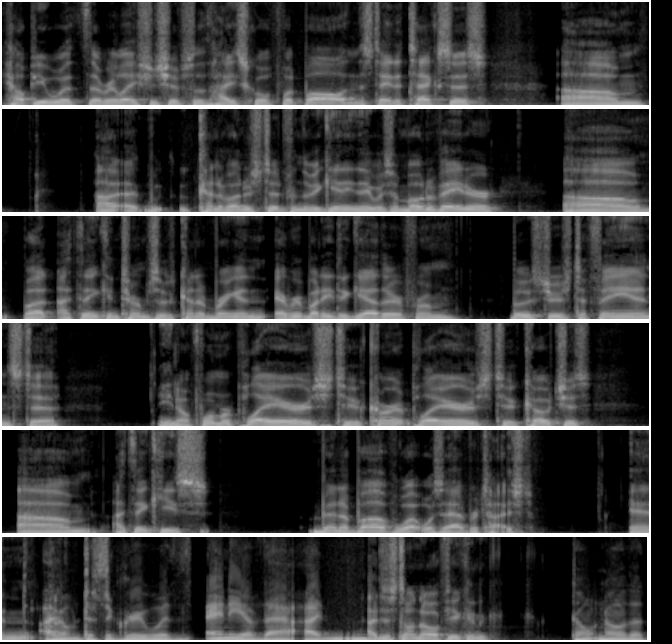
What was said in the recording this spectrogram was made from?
help you with the relationships with high school football in the state of Texas. Um, I I kind of understood from the beginning that he was a motivator. Um, but I think in terms of kind of bringing everybody together from boosters to fans to, you know, former players to current players to coaches, um, I think he's been above what was advertised. And I don't disagree with any of that. I I just don't know if you can don't know that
